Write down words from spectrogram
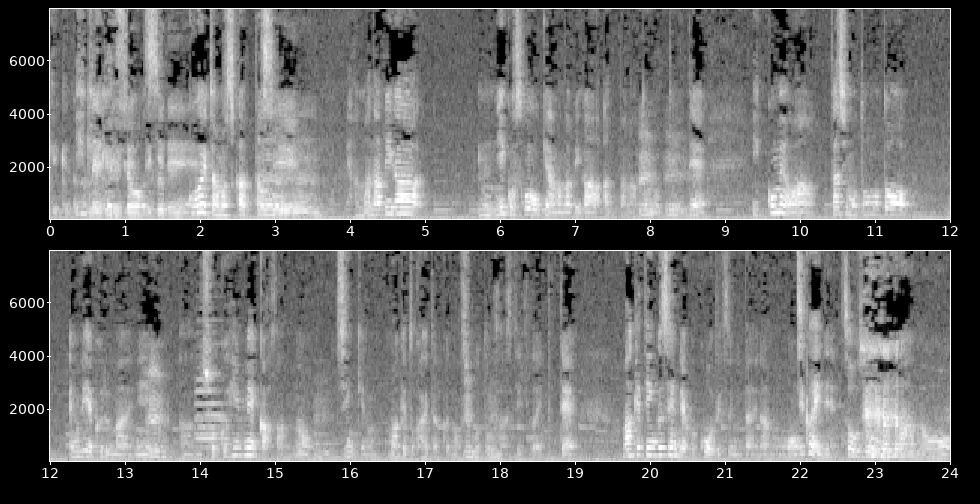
経験だったねいい経験すっごい楽しかったし、うんうん、やっぱ学びが、うん、2個すごい大きな学びがあったなと思っていて、うんうん、1個目は私もともと MBA 来る前に、うん、あの食品メーカーさんの新規のマーケット開拓の仕事をさせていただいてて、マーケティング戦略こうですみたいなのを近いね。そうそう あの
